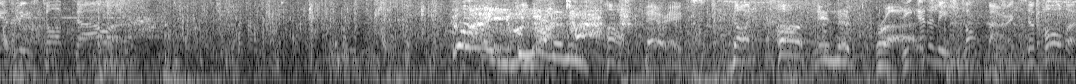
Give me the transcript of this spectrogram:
The enemy's top tower. The enemy's top barracks got caught in the The enemy's top barracks have fallen.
